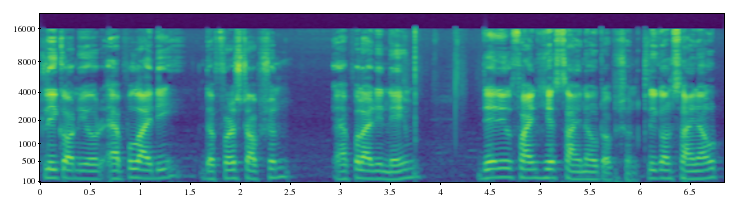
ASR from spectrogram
click on your apple id the first option apple id name. Then you'll find here sign out option. Click on sign out.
